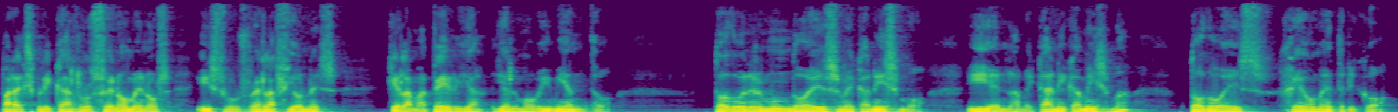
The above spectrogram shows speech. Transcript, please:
para explicar los fenómenos y sus relaciones que la materia y el movimiento. Todo en el mundo es mecanismo y en la mecánica misma todo es geométrico.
